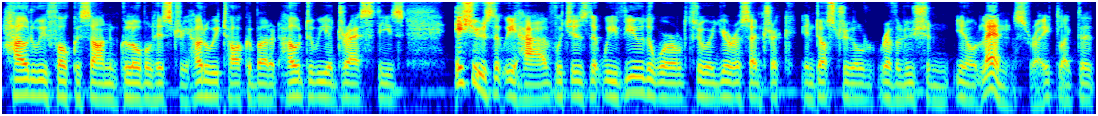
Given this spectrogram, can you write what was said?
how do we focus on global history, how do we talk about it, how do we address these issues that we have, which is that we view the world through a Eurocentric industrial revolution, you know, lens, right? Like the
